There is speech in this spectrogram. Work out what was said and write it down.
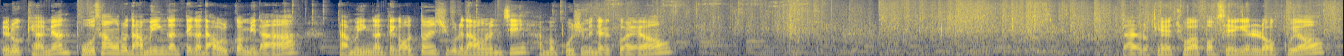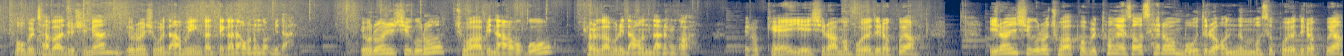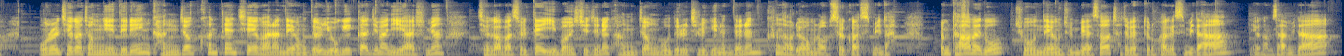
이렇게 하면 보상으로 나무인간 떼가 나올 겁니다. 나무 인간 떼가 어떤 식으로 나오는지 한번 보시면 될 거예요. 자, 이렇게 조합법 3개를 넣고요. 몹을 잡아주시면 이런 식으로 나무 인간 떼가 나오는 겁니다. 이런 식으로 조합이 나오고 결과물이 나온다는 거 이렇게 예시로 한번 보여드렸고요. 이런 식으로 조합법을 통해서 새로운 모드를 얻는 모습 보여드렸고요. 오늘 제가 정리해드린 강정 컨텐츠에 관한 내용들 여기까지만 이해하시면 제가 봤을 때 이번 시즌에 강정 모드를 즐기는 데는 큰 어려움은 없을 것 같습니다. 그럼 다음에도 좋은 내용 준비해서 찾아뵙도록 하겠습니다. 예, 감사합니다.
